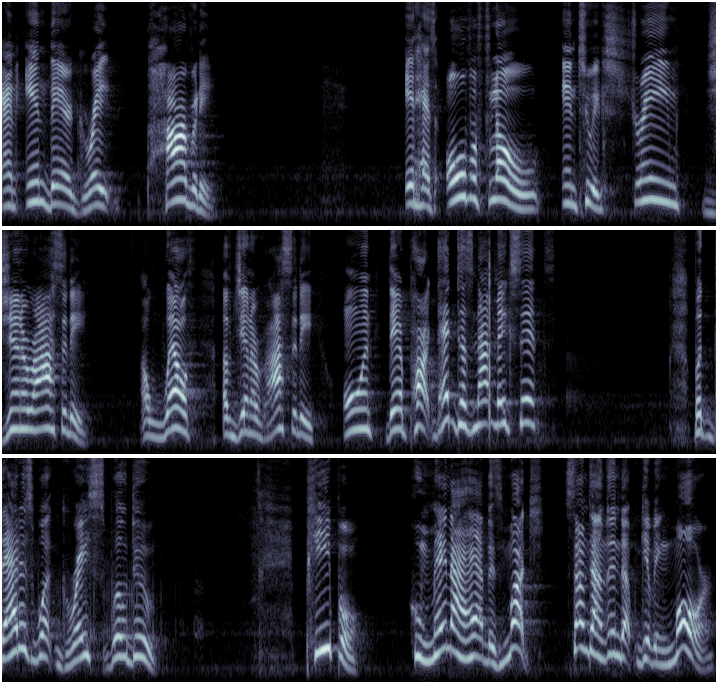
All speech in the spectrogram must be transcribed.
and in their great poverty, it has overflowed into extreme generosity, a wealth of generosity on their part. That does not make sense. But that is what grace will do. People who may not have as much sometimes end up giving more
